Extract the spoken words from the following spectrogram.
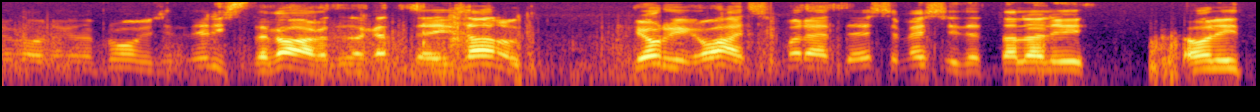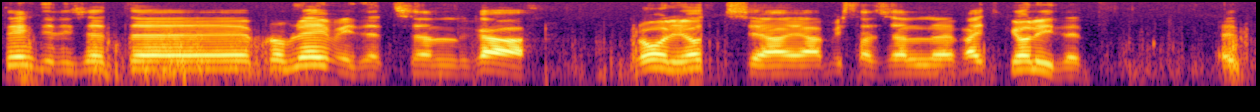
Egonile proovisin helistada ka, aga teda kätte ei saanud. Georgiga vahetasin mõned SMS-id, et tal oli, olid tehnilised probleemid, et seal ka rooli ots ja, ja mis tal seal katki olid, et, et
